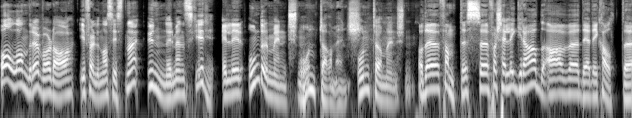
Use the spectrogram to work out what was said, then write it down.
Og alle andre var da, ifølge nazistene, undermennesker, eller undermenschen. Untermensch. Untermenschen. Og det fantes eh, forskjellig grad av eh, det de kalte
